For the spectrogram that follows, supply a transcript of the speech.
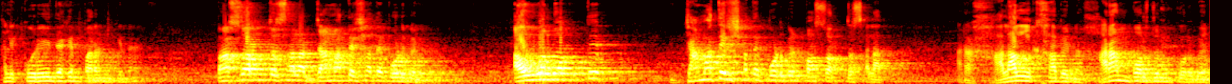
খালি করেই দেখেন পারেন কিনা। পাঁচ ওয়াক্ত সালাদ জামাতের সাথে পড়বেন। আউ্বাল ওয়াক্তে জামাতের সাথে পড়বেন পাঁচ ওয়াক্ত সালাদ আর হালাল খাবেন, হারাম বর্জন করবেন,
